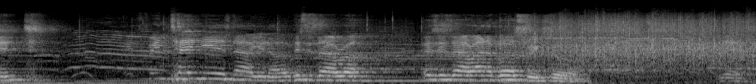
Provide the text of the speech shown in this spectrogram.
stint. It's been 10 years now, you know. This is our, uh, this is our anniversary tour. Yes.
